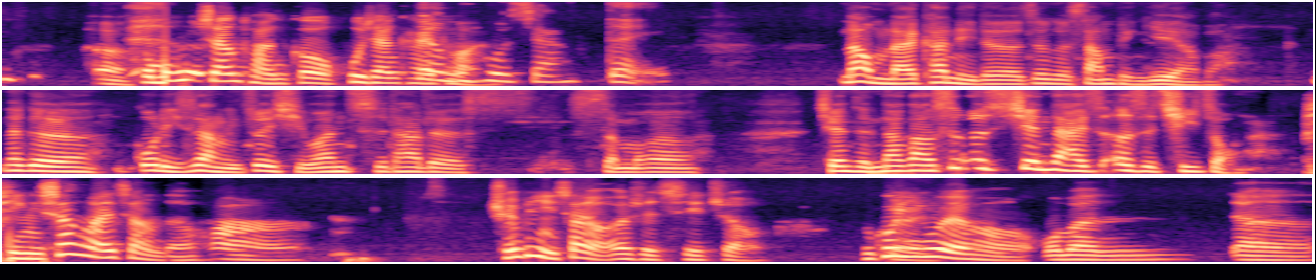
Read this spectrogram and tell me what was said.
嗯，我们互相团购，互相开团，互相对。那我们来看你的这个商品页，好不好？那个郭理事长，你最喜欢吃它的什么千层蛋糕？是不是现在还是二十七种啊？品相来讲的话。全品项有二十七种，不过因为哈，我们呃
